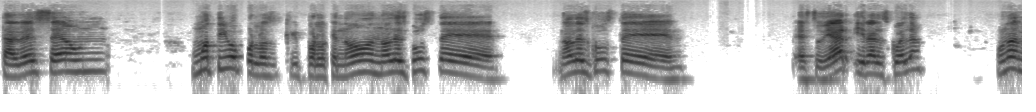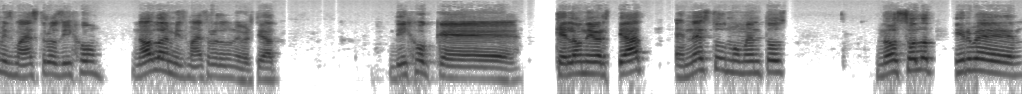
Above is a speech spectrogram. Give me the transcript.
tal vez sea un, motivo por, los por lo que no, no les guste, no les guste estudiar, ir a la escuela. Uno de mis maestros dijo, no hablo de mis maestros de la universidad, dijo que, que la universidad en estos momentos no solo sirve,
